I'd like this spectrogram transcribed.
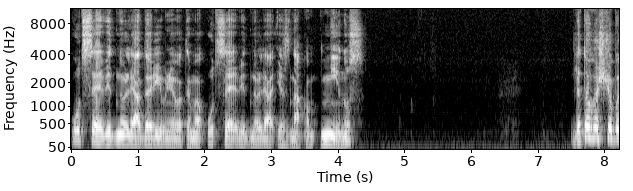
УЦ від нуля дорівнюватиме УЦ від нуля із знаком мінус. Для того, щоб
